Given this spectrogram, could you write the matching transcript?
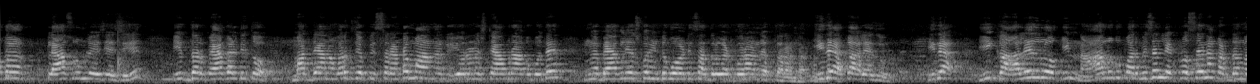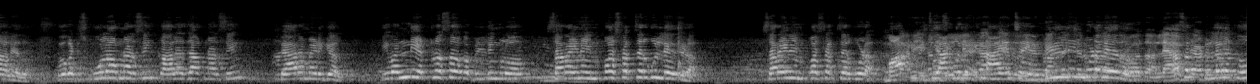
ఒక క్లాస్ రూమ్లో వేసేసి ఇద్దరు ఫ్యాకల్టీతో మధ్యాహ్నం వరకు చెప్పిస్తారంట. మా ఎవరైనా స్టాఫ్ రాకపోతే ఇంకా బ్యాగులు వేసుకొని ఇంటికి పోండి సర్దులు కట్టుకోరా అని చెప్తారంట. ఇదే కాలేజు. ఇదే ఈ కాలేజీలోకి నాలుగు పర్మిషన్లు ఎట్లొస్తాయి నాకు అర్థం కాలేదు. ఒకటి school of nursing college of nursing paramedical ఇవన్నీ ఎట్లొస్తాయి ఒక బిల్డింగ్లో సరైన ఇన్ఫ్రాస్ట్రక్చర్ కూడా లేదు ఇక్కడ సరైన ఇన్ఫ్రాస్ట్రక్చర్ కూడా. మాకు విద్యార్థులకి న్యాయం చేయండి. బిల్డింగ్ కూడా లేదు. అసలు పిల్లలకు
